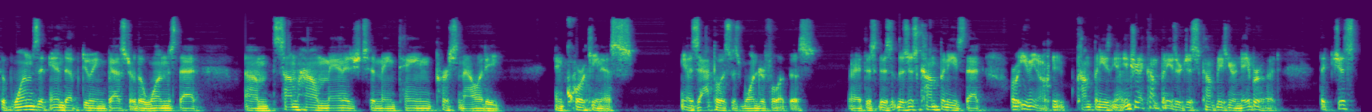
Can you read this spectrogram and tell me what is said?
the ones that end up doing best are the ones that um, somehow manage to maintain personality and quirkiness you know, Zappos was wonderful at this, right? There's, there's, there's just companies that, or even, you know, companies, you know, internet companies or just companies in your neighborhood that just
